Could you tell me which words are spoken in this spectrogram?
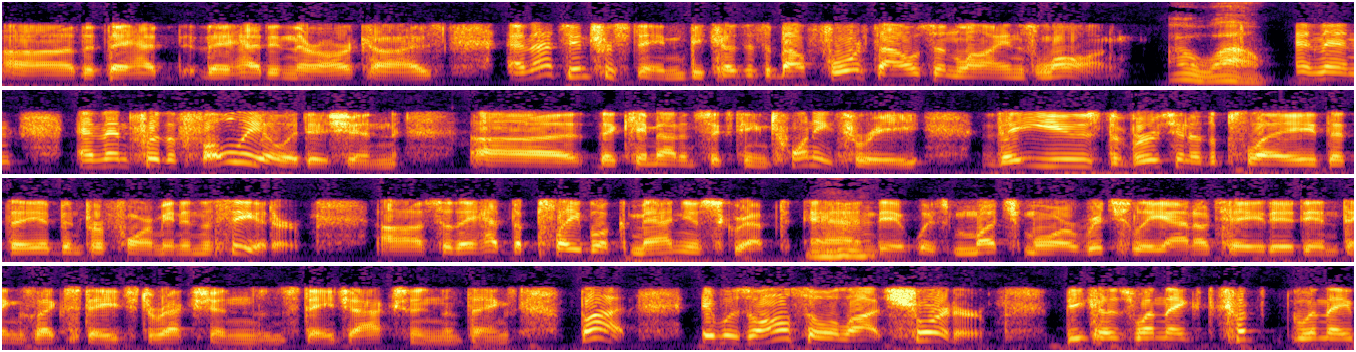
uh, that they had they had in their archives, and that's interesting because it's about four thousand lines long. Oh wow! And then, and then for the folio edition uh, that came out in 1623, they used the version of the play that they had been performing in the theater. Uh, so they had the playbook manuscript, mm-hmm. and it was much more richly annotated in things like stage directions and stage action and things. But it was also a lot shorter because when they took when they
